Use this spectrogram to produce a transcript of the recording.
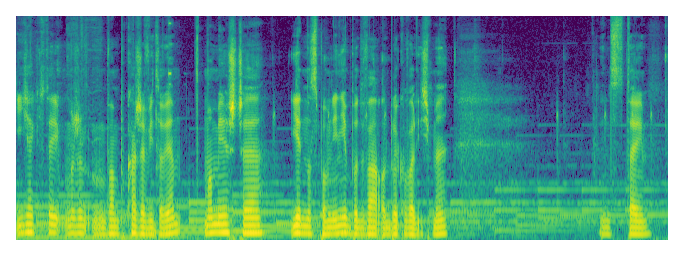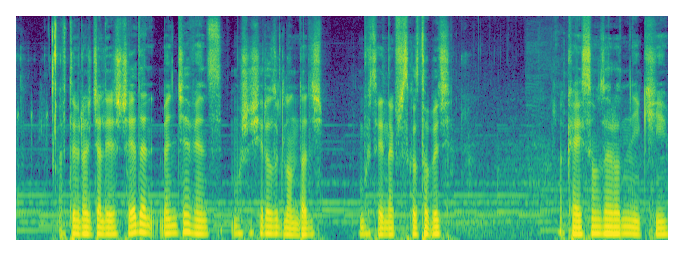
I jak tutaj, może wam pokażę widzowie, mamy jeszcze jedno wspomnienie, bo dwa odblokowaliśmy. Więc tutaj w tym rozdziale jeszcze jeden będzie, więc muszę się rozglądać, bo chcę jednak wszystko zdobyć. Okej, są zarodniki.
